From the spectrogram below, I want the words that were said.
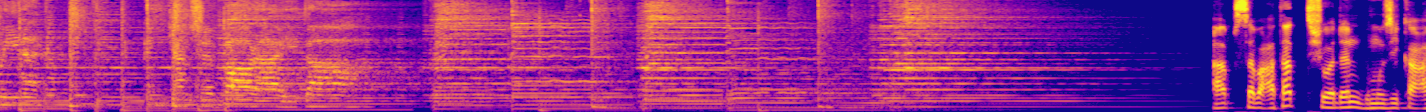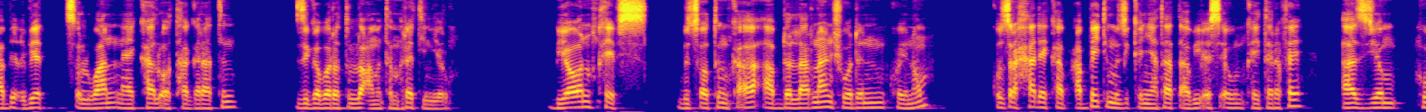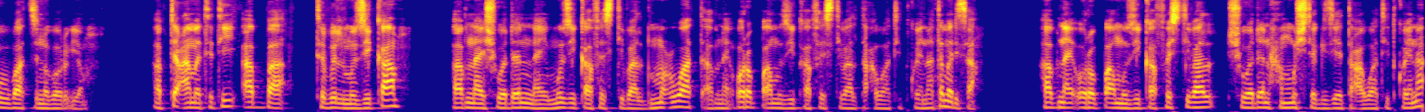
Skiner Kanske bara idag ኣብ ሰብዓታት ሽወደን ብሙዚቃ ዓቢ ዕብየት ጽልዋን ናይ ካልኦት ሃገራትን ዝገበረትሉ ዓመተ ምህረት እዩ ነይሩ። ቢዮን ኬፍስ ብጾቱን ከኣ ኣብ ዶላርናን ሽወደንን ኮይኖም ቁፅሪ ሓደ ካብ ዓበይቲ ሙዚቀኛታት ኣብ ዩኤስኤ እውን ከይተረፈ ኣዝዮም ህቡባት ዝነበሩ እዮም ኣብቲ ዓመት እቲ ኣባ ትብል ሙዚቃ ኣብ ናይ ሽወደን ናይ ሙዚቃ ፌስቲቫል ብምዕዋት ኣብ ናይ ኤውሮጳ ሙዚቃ ፌስቲቫል ተዓዋቲት ኮይና ተመሪፃ። ኣብ ናይ ኤውሮጳ ሙዚቃ ፌስቲቫል ሽወደን ሓሙሽተ ግዜ ተዓዋቲት ኮይና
